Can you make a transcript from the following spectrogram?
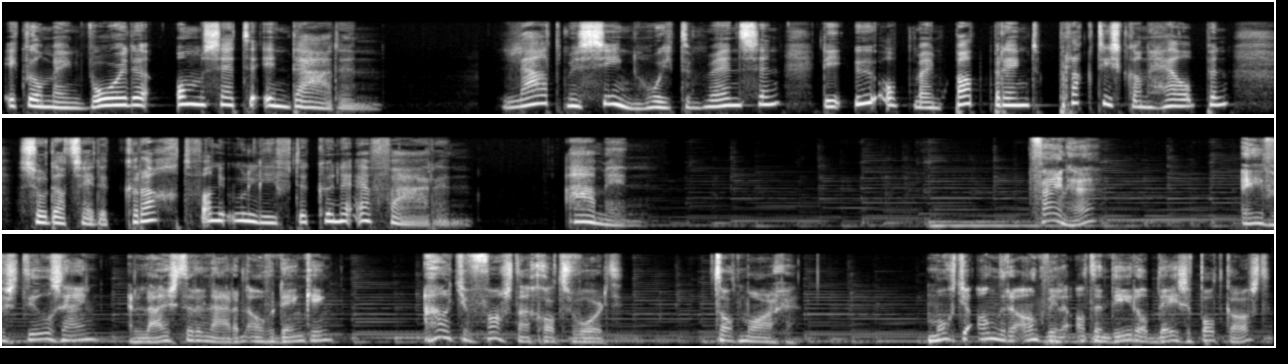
ik wil mijn woorden omzetten in daden. Laat me zien hoe ik de mensen die u op mijn pad brengt praktisch kan helpen, zodat zij de kracht van uw liefde kunnen ervaren. Amen. Fijn hè? Even stil zijn en luisteren naar een overdenking. Houd je vast aan Gods woord. Tot morgen. Mocht je anderen ook willen attenderen op deze podcast,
